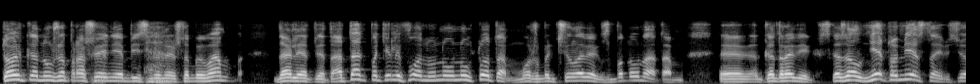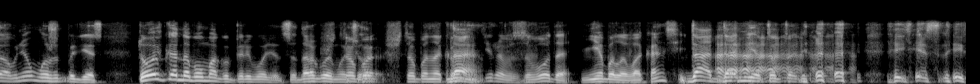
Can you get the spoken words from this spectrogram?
Только нужно прошение письменное, чтобы вам дали ответ. А так по телефону, ну, ну кто там, может быть, человек с Бодуна, там, э, кадровик, сказал, нету места, и все, а у него, может быть, есть. Только на бумагу переводится, дорогой мой Чтобы, человек. чтобы на Да. командира взвода не было вакансий. Да, да, нет, это... Если...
